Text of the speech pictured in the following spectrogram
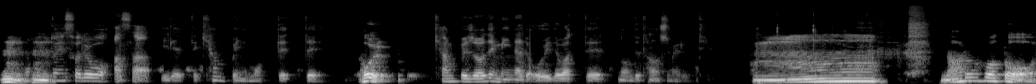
うんうん本当にそれを朝入れてキャンプに持ってって、はい。キャンプ場でみんなでお湯で割って飲んで楽しめるっていう。うーん。なるほど。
